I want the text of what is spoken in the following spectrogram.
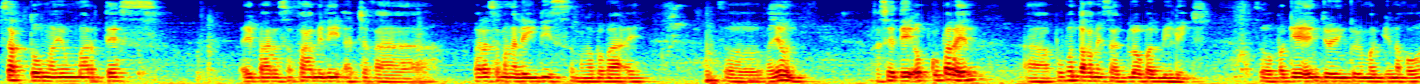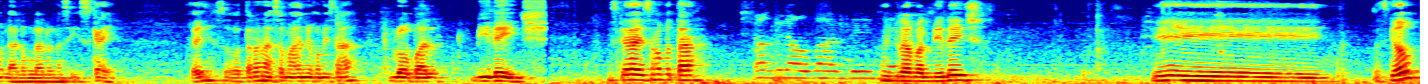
sakto ngayong Martes ay para sa family at saka para sa mga ladies, sa mga babae. So, ayun. Kasi day off ko pa rin, ah, pupunta kami sa Global Village. So, pag enjoyin ko yung mag-ina ko, lalong-lalo na si Sky. Okay? So, tara na, samahan nyo kami sa Global Village. Sky, saan ka punta? Sa global Sa business. Global Village. Yay! Let's go?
